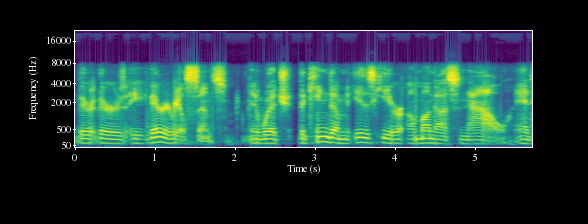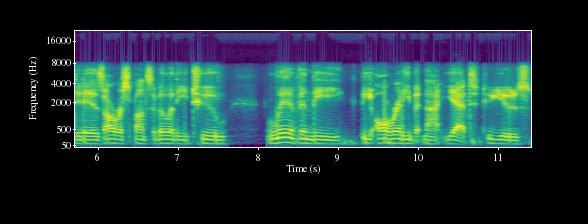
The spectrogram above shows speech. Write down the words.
there there's a very real sense in which the kingdom is here among us now, and it is our responsibility to live in the the already but not yet, to use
